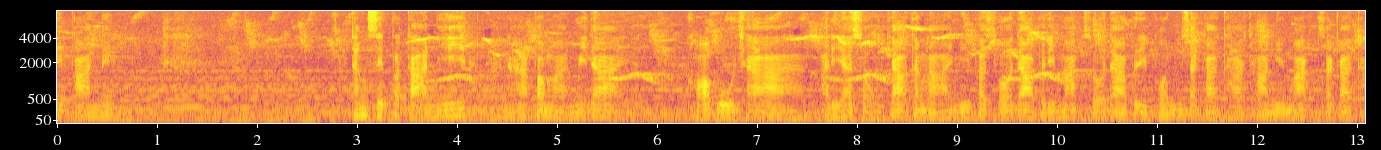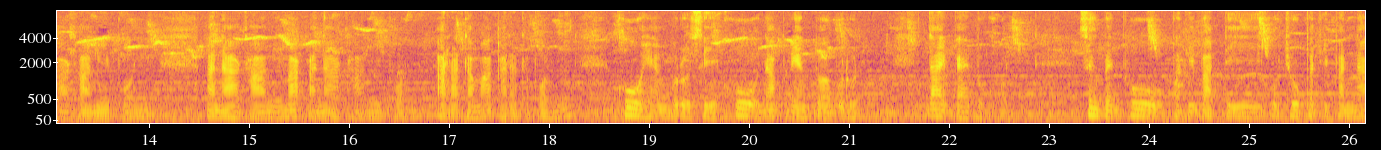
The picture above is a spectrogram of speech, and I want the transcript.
นิพพานหนึ่ง ทั้ง 10 ประการนี้หาประมาณไม่ได้ ขอบูชา อริยสงฆ์เจ้าทั้งหลาย มีพระโสดาปริมักโสดาปริผล สกาทาคามีมักสกาทาคามีผล อนาคามีมักอนาคามีผล อรัตมักอรัตผล คู่แห่งบุรุษสี่คู่นับเรียงตัวบุรุษได้แปดบุคคล ซึ่งเป็นผู้ปฏิบัติดี อุชุปฏิปันนา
